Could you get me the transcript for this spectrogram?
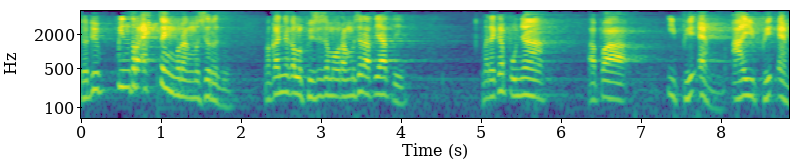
Jadi pinter acting orang Mesir itu. Makanya kalau bisnis sama orang Mesir hati-hati. Mereka punya apa IBM, IBM.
